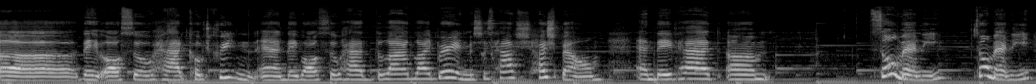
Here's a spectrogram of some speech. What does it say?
uh, they've also had Coach Kreeton, and they've also had the loud librarian, Mrs. Hush- Hushbaum, and they've had um, so many, so many.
